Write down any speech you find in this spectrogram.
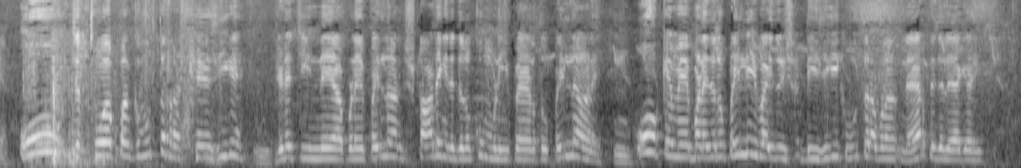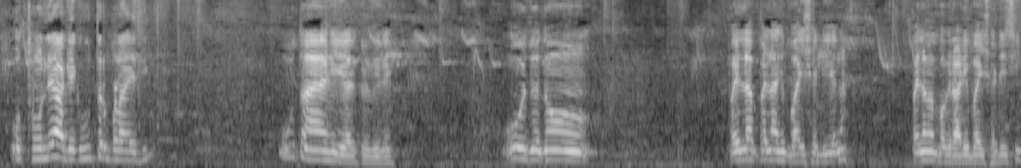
ਆ। ਉਹ ਜਿੱਥੋਂ ਆਪਾਂ ਕਬੂਤਰ ਰੱਖੇ ਸੀਗੇ ਜਿਹੜੇ ਚੀਨੇ ਆਪਣੇ ਪਹਿਲਾਂ ਸਟਾਰਟਿੰਗ ਜਦੋਂ ਘੁੰਮਣੀ ਪੈਣ ਤੋਂ ਪਹਿਲਾਂ ਵਾਲੇ ਉਹ ਕਿਵੇਂ ਬਣੇ? ਜਦੋਂ ਪਹਿਲੀ ਵਾਰੀ ਤੁਸੀਂ ਛੱਡੀ ਸੀਗੀ ਕਬੂਤਰ ਆਪਣਾ ਨਹਿਰ ਤੇ ਚਲਿਆ ਗਿਆ ਸੀ। ਉੱਥੋਂ ਲਿਆ ਕੇ ਕਬੂਤਰ ਬਣਾਏ ਸੀ। ਉਹ ਤਾਂ ਐ ਹੀ ਯਾਰ ਵੀਰੇ ਉਹ ਜਦੋਂ ਪਹਿਲਾਂ ਪਹਿਲਾਂ ਅਸੀਂ ਬਾਈ ਛੱਡੀ ਹੈ ਨਾ। ਪਹਿਲਾਂ ਮੈਂ ਬਗਰਾੜੀ ਬਾਈ ਛੱਡੀ ਸੀ।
